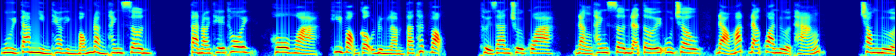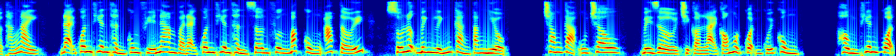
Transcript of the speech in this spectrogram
Bùi Tam nhìn theo hình bóng đằng Thanh Sơn. Ta nói thế thôi, hô hòa, hy vọng cậu đừng làm ta thất vọng. Thời gian trôi qua, đằng Thanh Sơn đã tới U Châu, đảo mắt đã qua nửa tháng. Trong nửa tháng này, Đại quân Thiên Thần Cung phía Nam và Đại quân Thiên Thần Sơn phương Bắc cùng áp tới, số lượng binh lính càng tăng nhiều. Trong cả U Châu, bây giờ chỉ còn lại có một quận cuối cùng. Hồng Thiên quận,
